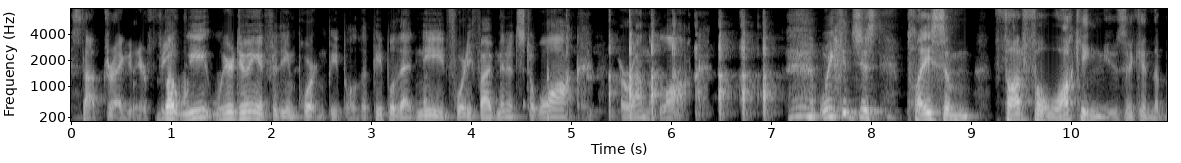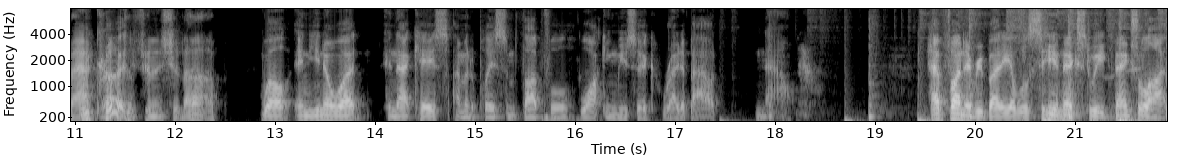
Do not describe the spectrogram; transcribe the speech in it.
stop dragging your feet But we we're doing it for the important people, the people that need 45 minutes to walk around the block. we could just play some thoughtful walking music in the background to finish it up Well, and you know what? In that case, I'm going to play some thoughtful walking music right about now. Have fun, everybody. I will see you next week. Thanks a lot.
